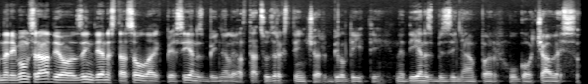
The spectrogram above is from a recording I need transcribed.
Un arī mums radio ziņu dienestā savulaik pie sienas bija neliels tāds uzrakstīns ar bildīti, ne dienas bez ziņām par Ugo Čavesu.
